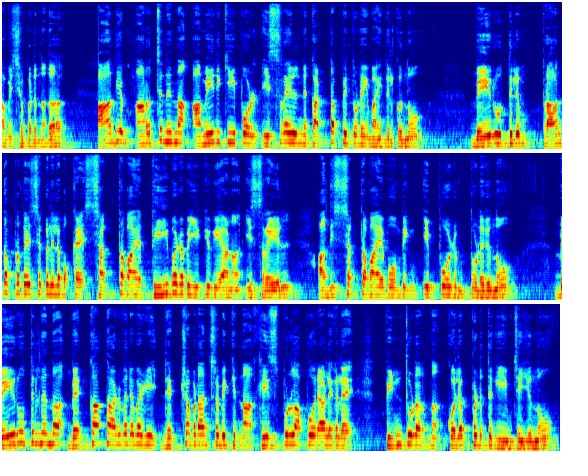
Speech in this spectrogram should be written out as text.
ആവശ്യപ്പെടുന്നത്. ആദ്യം അറച്ചു നിന്ന അമേരിക്ക ഇപ്പോൾ ഇസ്രയേലിന് കട്ടപ്പിന്തുണയുമായി നിൽക്കുന്നു. ബെയ്റൂത്തിലും പ്രാന്തപ്രദേശങ്ങളിലുമൊക്കെ ശക്തമായ തീമഴ പെയ്യ്ക്കുകയാണ് ഇസ്രയേൽ. അതിശക്തമായ ബോംബിംഗ് ഇപ്പോഴും തുടരുന്നു. ബെയ്റൂത്തിൽ നിന്ന് ബെക്ക താഴ്വര വഴി രക്ഷപ്പെടാൻ ശ്രമിക്കുന്ന ഹിസ്ബുള്ള പോരാളികളെ പിന്തുടർന്ന് കൊലപ്പെടുത്തുകയും ചെയ്യുന്നു.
